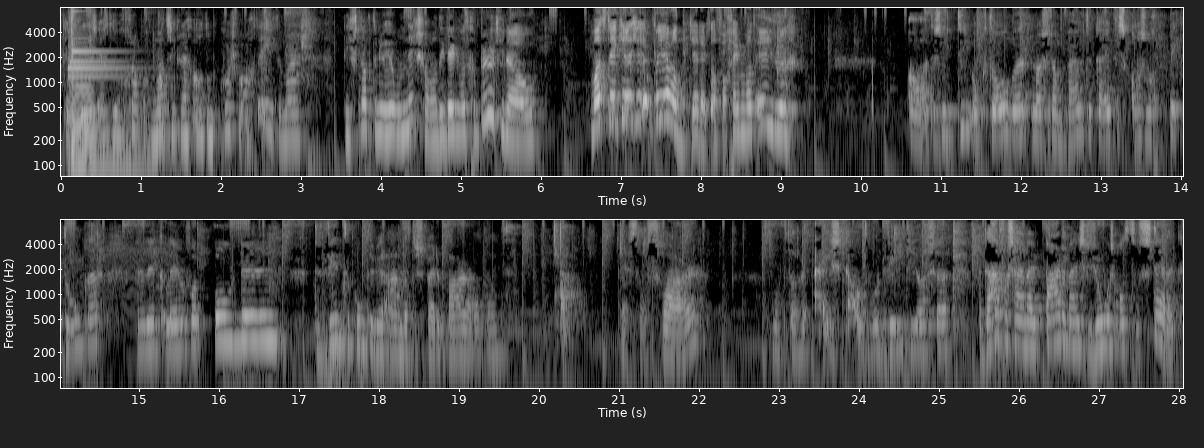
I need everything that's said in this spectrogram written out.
Kijk, dit is echt heel grappig. Matsie krijgt altijd om kwart voor acht eten, maar die snapt er nu helemaal niks van. Want die denkt, wat gebeurt hier nou? Mats, denk je dat je, jij wat? Jij denkt al van, geef me wat eten. Oh, het is nu 10 oktober en als je dan buiten kijkt is alles nog pikdonker. En dan denk ik alleen maar van, oh nee, de winter komt er weer aan. Dat is bij de paarden altijd best wel zwaar. Omdat het dan weer ijskoud wordt, winterjassen. Maar daarvoor zijn wij paardenmeisjes jongens altijd zo sterk.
